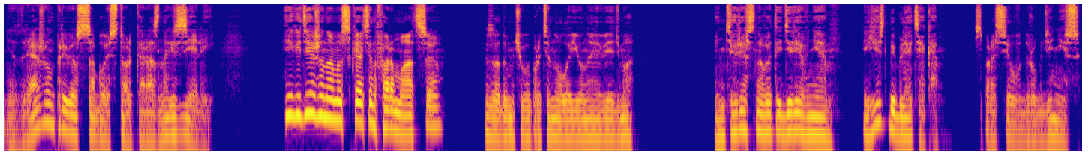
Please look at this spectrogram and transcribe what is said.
Не зря же он привез с собой столько разных зелий. «И где же нам искать информацию?» — задумчиво протянула юная ведьма. «Интересно, в этой деревне есть библиотека?» — спросил вдруг Денис.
